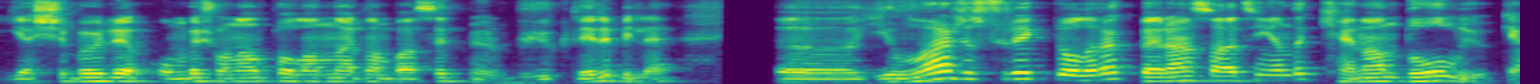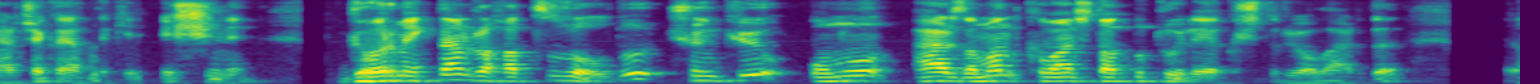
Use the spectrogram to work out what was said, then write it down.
yaşı böyle 15-16 olanlardan bahsetmiyorum. Büyükleri bile e, yıllarca sürekli olarak Beren Saat'in yanında Kenan Doğulu'yu gerçek hayattaki eşini görmekten rahatsız oldu. Çünkü onu her zaman Kıvanç Tatlıtuğ ile yakıştırıyorlardı. E,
